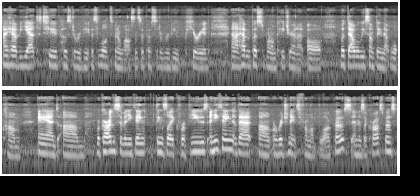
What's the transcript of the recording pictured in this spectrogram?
I have yet to post a review. It's, Well, it's been a while since I posted a review, period. And I haven't posted one on Patreon at all. But that will be something that will come. And um, regardless of anything, things like reviews, anything that um, originates from a blog post and is a cross post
